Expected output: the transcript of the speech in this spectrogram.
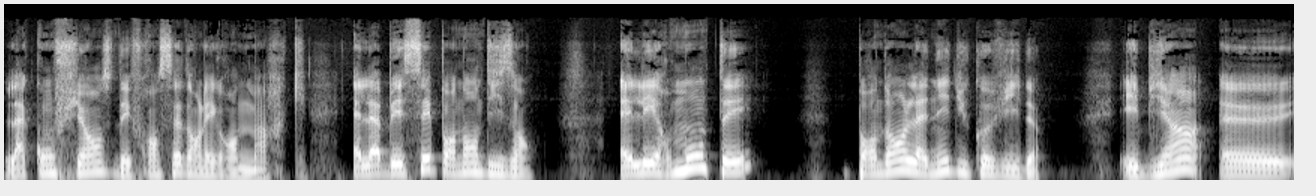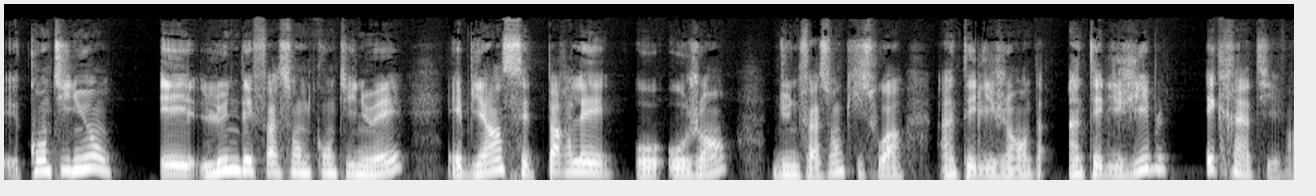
La confiance des Français dans les grandes marques. Elle a baissé pendant 10 ans. Elle est remontée pendant l'année du Covid. Eh bien, euh, continuons. Et l'une des façons de continuer, eh bien, c'est de parler aux, aux gens d'une façon qui soit intelligente, intelligible et créative.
